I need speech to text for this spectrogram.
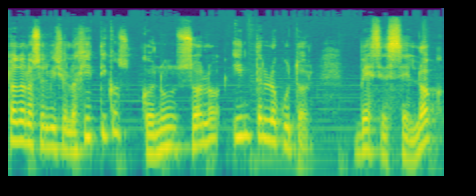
Todos los servicios logísticos con un solo interlocutor, bcclog.cl.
